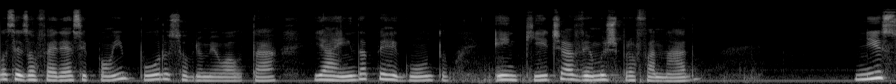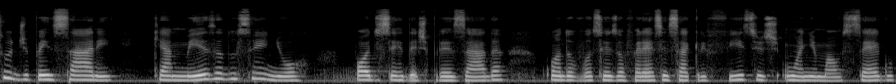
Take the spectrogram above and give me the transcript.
Vocês oferecem pão impuro sobre o meu altar e ainda perguntam: em que te havemos profanado? Nisso de pensarem que a mesa do Senhor pode ser desprezada quando vocês oferecem sacrifícios um animal cego,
